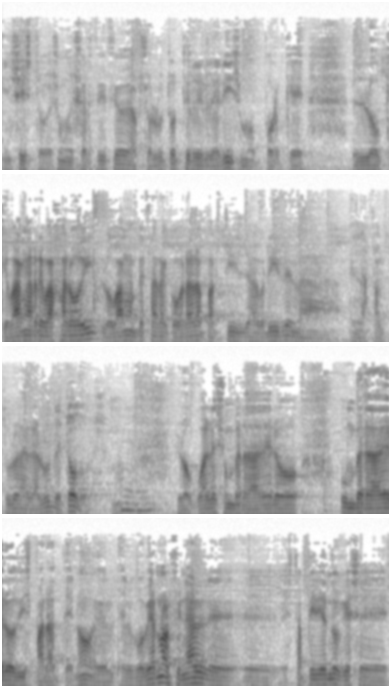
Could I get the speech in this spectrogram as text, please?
insisto, es un ejercicio de absoluto tirrilerismo, porque lo que van a rebajar hoy lo van a empezar a cobrar a partir de abril en la, en la factura de la luz de todos, ¿no? Lo cual es un verdadero, un verdadero disparate, ¿no? El, el gobierno al final eh, eh, está pidiendo que se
